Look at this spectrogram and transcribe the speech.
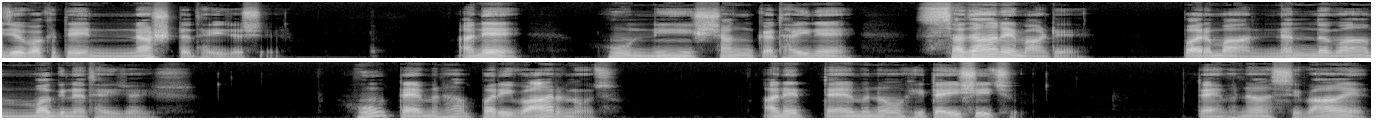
જ વખતે નષ્ટ થઈ જશે અને હું નિશંક થઈને સદાને માટે પરમાનંદમાં મગ્ન થઈ જઈશ. હું તેમના પરિવારનો છું અને તેમનો હિતૈષી છું. તેમના સિવાય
